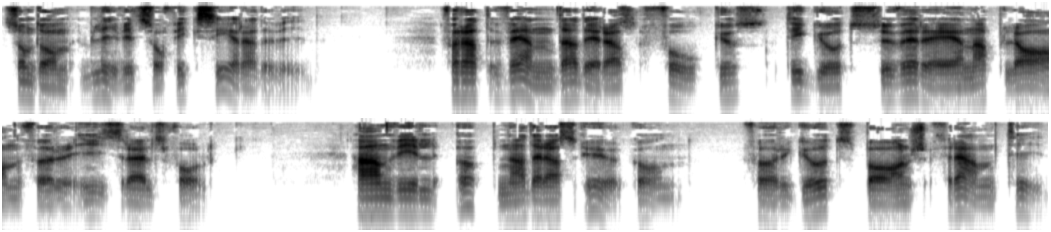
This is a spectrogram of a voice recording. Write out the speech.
som de blivit så fixerade vid för att vända deras fokus till Guds suveräna plan för Israels folk. Han vill öppna deras ögon för Guds barns framtid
